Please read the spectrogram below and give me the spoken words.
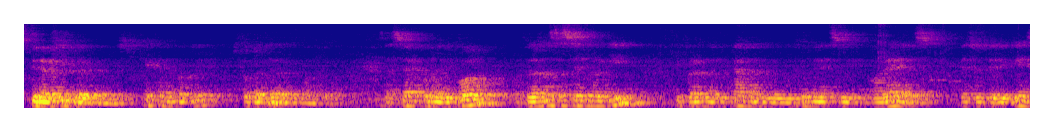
Στην αρχή πρέπει να μιλήσω. Και έκανε πολύ στον πατέρα Τιμόθεο. Σας εύχομαι λοιπόν ο Θεό να σας ευλογεί και πραγματικά να δημιουργηθούν έτσι ωραίες εσωτερικές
